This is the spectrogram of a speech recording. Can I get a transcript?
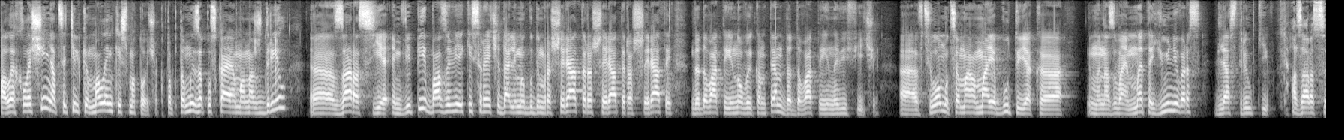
але холощіння це тільки маленький шматочок. Тобто, ми запускаємо наш дріл. Е, Зараз є MVP, базові якісь речі. Далі ми будемо розширяти, розширяти, розширяти, додавати і новий контент, додавати і нові фічі. Е, В цілому це має бути як е, ми називаємо мета-юніверс для стрілків. А зараз,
